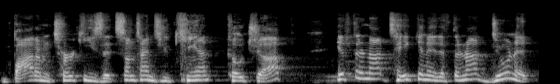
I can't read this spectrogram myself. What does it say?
bottom turkeys that sometimes you can't coach up. If they're not taking it if they're not doing it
